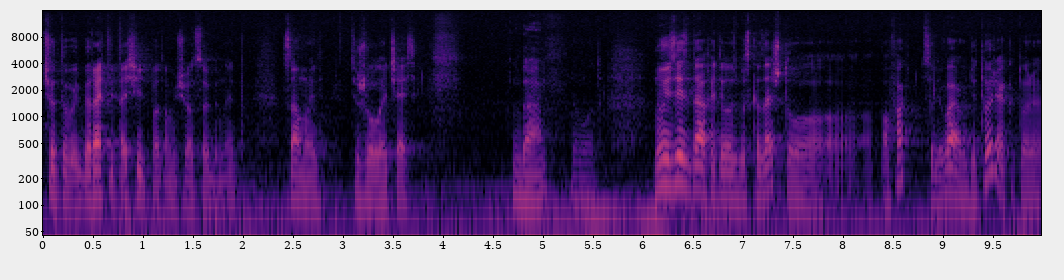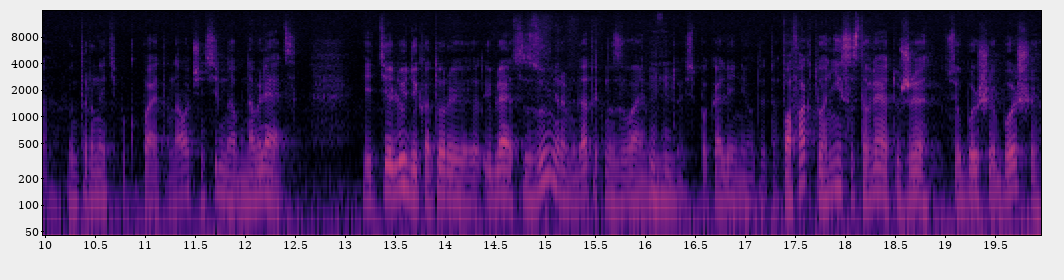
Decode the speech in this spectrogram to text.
что-то выбирать и тащить потом еще особенно. Это самая тяжелая часть. Да. Вот. Ну и здесь, да, хотелось бы сказать, что по факту целевая аудитория, которая в интернете покупает, она очень сильно обновляется. И те люди, которые являются зумерами, да, так называемыми, Мгм. то есть поколение вот это, по факту они составляют уже все больше и больше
